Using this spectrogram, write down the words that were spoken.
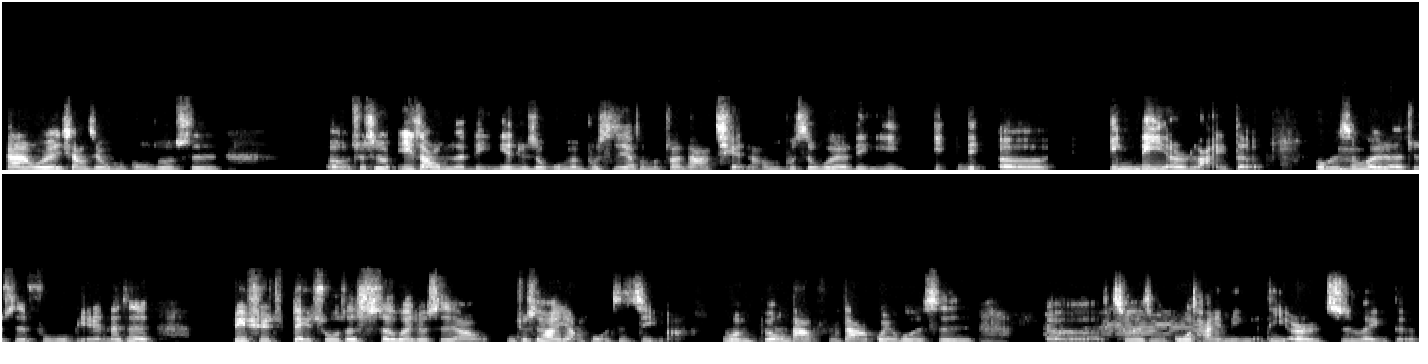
当然，我也相信我们工作室。呃，就是依照我们的理念，就是我们不是要什么赚大钱啊，我们不是为了利益利呃盈利而来的，我们是嗯为了就是服务别人，但是必须得说，这社会就是要你就是要养活自己嘛，我们不用大富大贵，或者是呃成为什么郭台铭第二之类的，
